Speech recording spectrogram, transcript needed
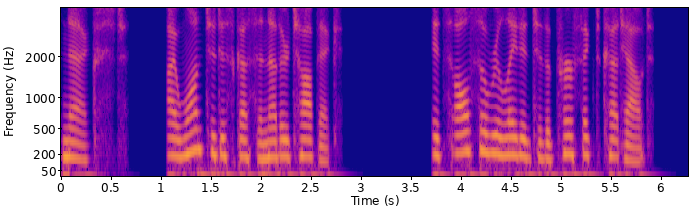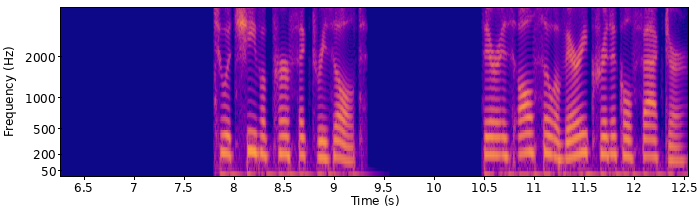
Next, I want to discuss another topic. It's also related to the perfect cutout. To achieve a perfect result, there is also a very critical factor.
